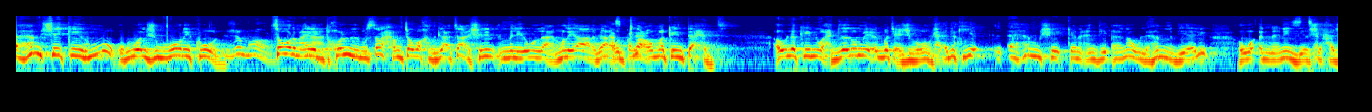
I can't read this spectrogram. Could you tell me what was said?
أهم شيء كيهمو هو الجمهور يكون الجمهور. تصور معايا نعم. تدخل المسرح وانت واخد كاع حتى 20 مليون لا مليار كاع وتطلع. وما كاين حتى حد أو لا كاين واحد لا ما- تعجبهمش. هذيك هي الأهم شيء كان عندي أنا والهم ديالي هو أنني ندير شي حاجة.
